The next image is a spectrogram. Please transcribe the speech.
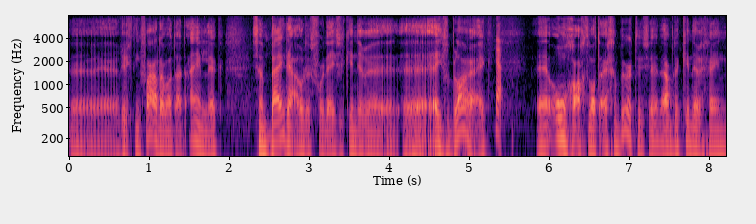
uh, richting vader. Want uiteindelijk zijn beide ouders voor deze kinderen uh, even belangrijk. Ja. ongeacht wat er gebeurd is. Hè. Daar hebben de kinderen geen,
